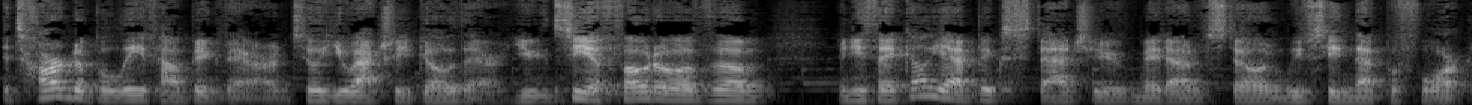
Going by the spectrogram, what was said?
It's hard to believe how big they are until you actually go there. You see a photo of them and you think, oh, yeah, big statue made out of stone. We've seen that before.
